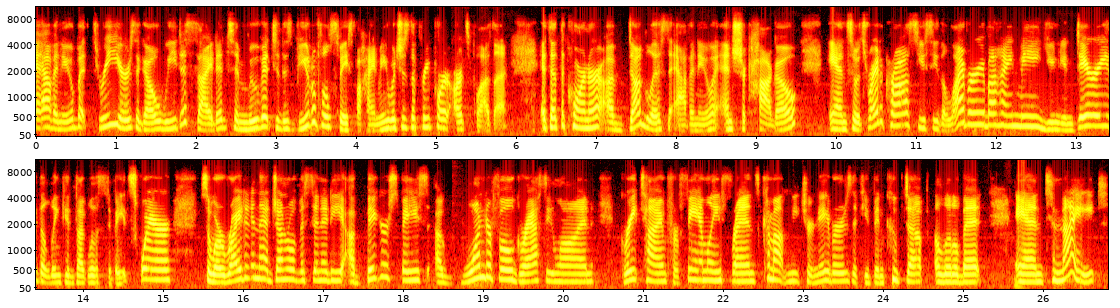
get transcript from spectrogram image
Avenue, but three years ago, we decided to move it to this beautiful space behind me, which is the Freeport Arts Plaza. It's at the corner of Douglas Avenue and Chicago. And so it's right across. You see the library behind me, Union Dairy, the Lincoln Douglas Debate Square. So we're right in that general vicinity, a bigger space, a wonderful grassy lawn, great time for family, friends. Come out and meet your neighbors if you've been cooped up a little bit. And tonight,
